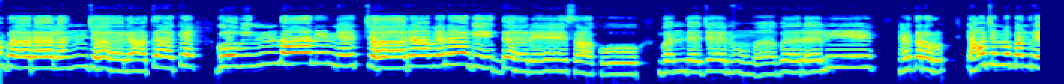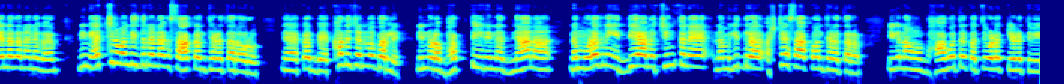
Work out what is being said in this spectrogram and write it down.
ಬರಲಂಜಲಾತಕ್ಕೆ ಗೋವಿಂದ ನಿನ್ನೆಚ್ಚರವೆನಗಿದ್ದರೆ ಸಾಕು. ಬಂದ ಜನುಮ ಬರಲಿ ಹೇಳ್ತಾರ ಅವರು ಯಾವ ಜನ್ಮ ಬಂದ್ರೆ ಏನದ ನನಗ? ನಿನ್ನ ಎಚ್ಚರ ಒಂದಿದ್ರೆ ನನಗೆ ಸಾಕಂತ ಹೇಳ್ತಾರ ಅವರು ಬೇಕಾದ ಜನ್ಮ ಬರಲಿ. ನಿನ್ನೊಳಗೆ ಭಕ್ತಿ, ನಿನ್ನ ಜ್ಞಾನ, ನಮ್ಮೊಳಗೆ ನೀ ಇದೆಯಾ ಅನ್ನೋ ಚಿಂತನೆ ನಮಗಿದ್ರ ಅಷ್ಟೇ ಸಾಕು ಅಂತ ಹೇಳ್ತಾರ. ಈಗ ನಾವು ಭಾಗವತ ಕಥೆಯೊಳಗೆ ಕೇಳ್ತೀವಿ.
